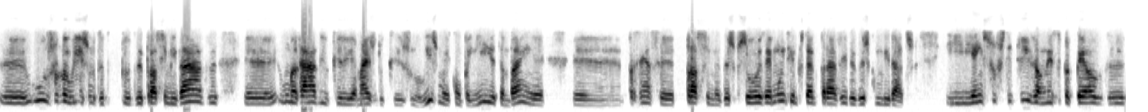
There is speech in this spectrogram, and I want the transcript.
eh, o jornalismo de, de proximidade, eh, uma rádio que é mais do que jornalismo, é companhia também, é, é presença próxima das pessoas, é muito importante para a vida das comunidades e é insubstituível nesse papel de,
